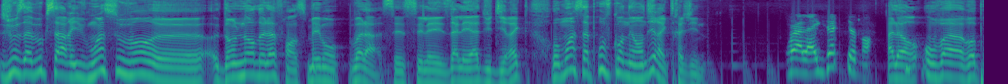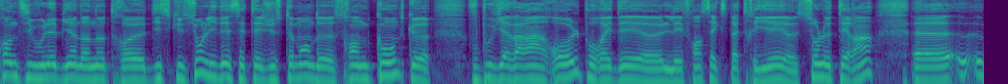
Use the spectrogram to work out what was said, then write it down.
Je vous avoue que ça arrive moins souvent euh, dans le nord de la France. Mais bon, voilà, c'est les aléas du direct. Au moins, ça prouve qu'on est en direct, Régine. Voilà, exactement. Alors, on va reprendre, si vous voulez bien, dans notre euh, discussion. L'idée, c'était justement de se rendre compte que vous pouviez avoir un rôle pour aider euh, les Français expatriés sur le terrain. Euh,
